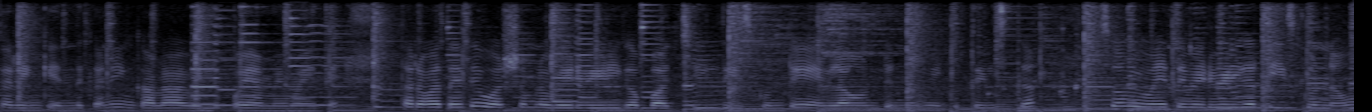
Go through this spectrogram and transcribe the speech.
సరే ఇంకెందుకని ఇంకా అలా వెళ్ళిపోయాం మేమైతే. తర్వాత అయితే వర్షంలో వేడివేడిగా బజ్జీలు తీసుకుంటే ఎలా ఉంటుందో మీకు తెలుసుగా సో మేమైతే వేడివేడిగా తీసుకున్నాము.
